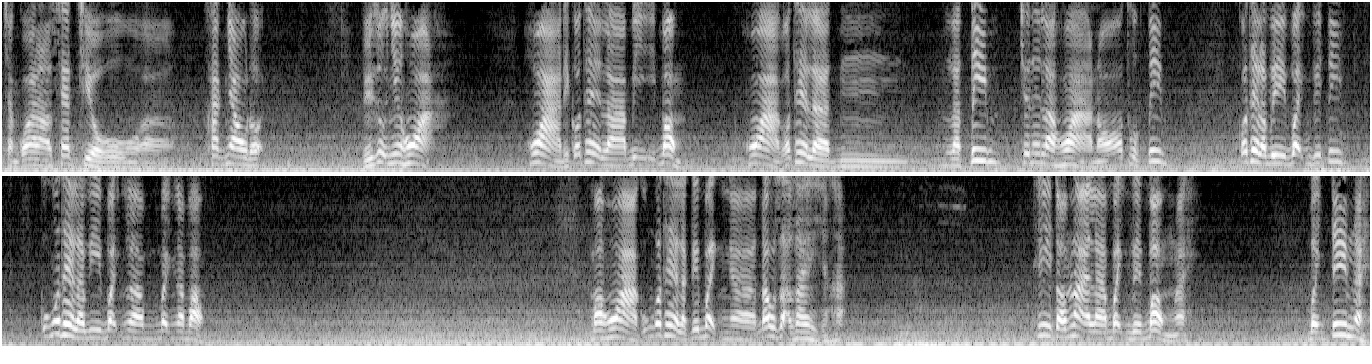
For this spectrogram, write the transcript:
chẳng qua là xét chiều à, khác nhau thôi. Ví dụ như hỏa. Hỏa thì có thể là bị bỏng, hỏa có thể là là tim, cho nên là hỏa nó thuộc tim. Có thể là vì bệnh vì tim, cũng có thể là vì bệnh là bệnh là bỏng. Mà hỏa cũng có thể là cái bệnh à, đau dạ dày chẳng hạn. Thì tóm lại là bệnh về bỏng này, bệnh tim này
